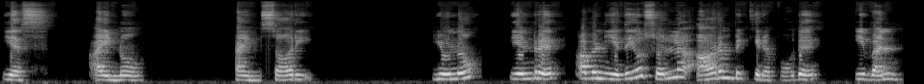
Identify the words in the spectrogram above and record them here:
Yes I know I am sorry you know என்று அவன் எதையோ சொல்ல ஆரம்பிக்கிற போது இவன்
